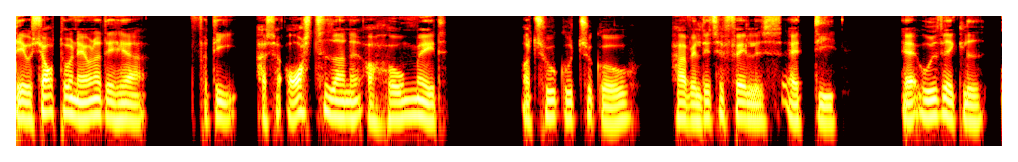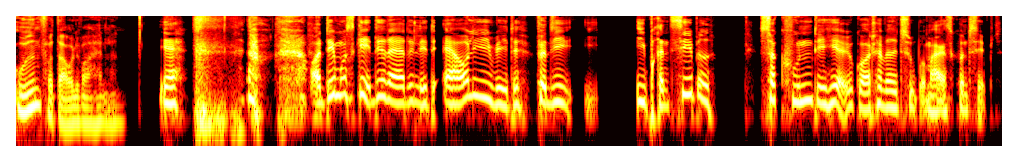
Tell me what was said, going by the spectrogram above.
det er jo sjovt, du nævner det her, fordi altså årstiderne og homemade og too good to go har vel det til fælles, at de er udviklet uden for dagligvarerhandlen. Ja, og det er måske det, der er det lidt ærgerlige ved det, fordi i, i princippet, så kunne det her jo godt have været et supermarkedskoncept.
